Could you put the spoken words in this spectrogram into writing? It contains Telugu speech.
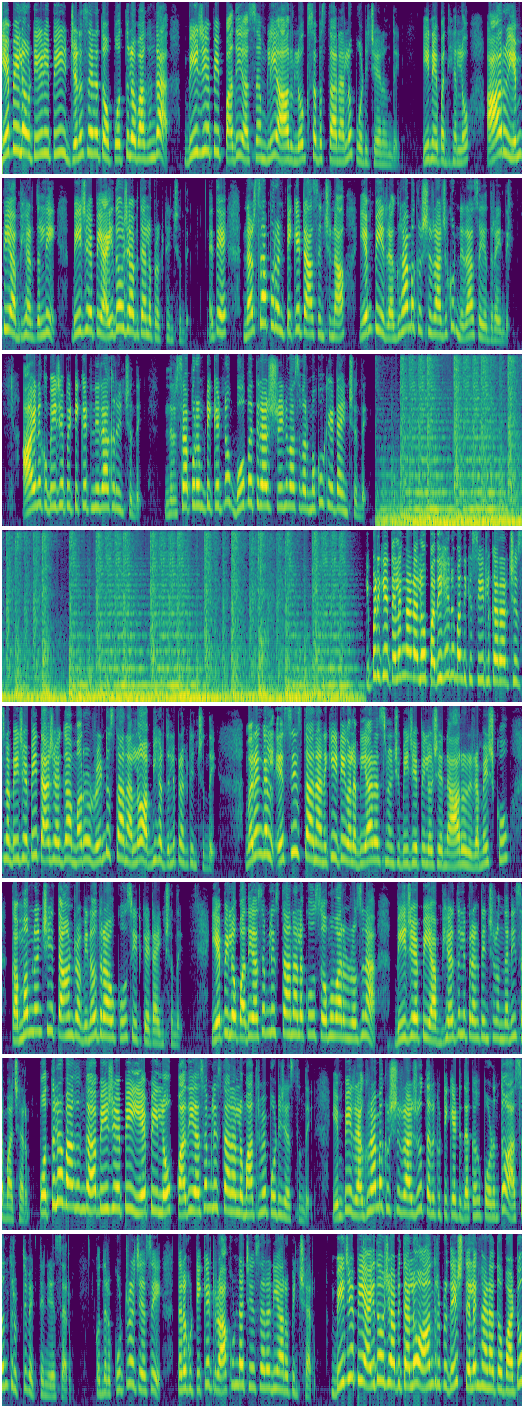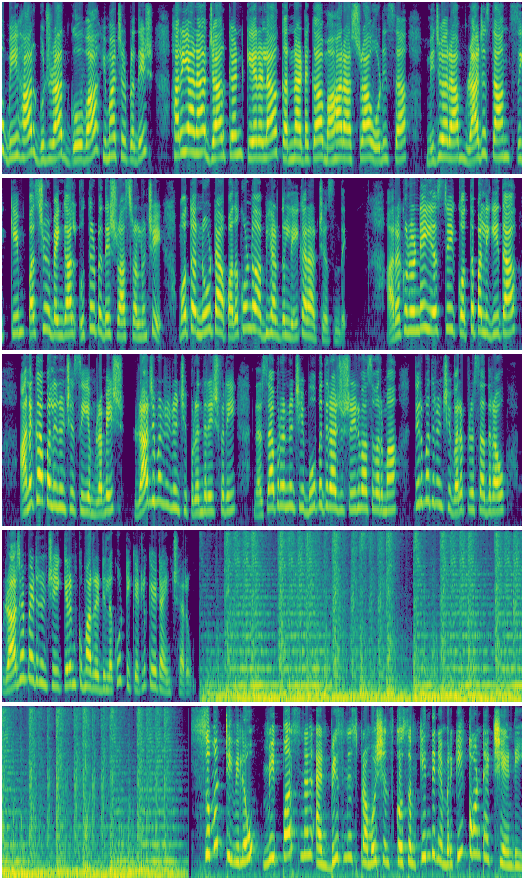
ఏపీలో టీడీపీ జనసేనతో పొత్తులో భాగంగా బీజేపీ పది అసెంబ్లీ ఆరు లోక్సభ స్థానాల్లో పోటీ చేయనుంది. ఈ నేపథ్యంలో ఆరు ఎంపీ అభ్యర్థుల్ని బీజేపీ ఐదో జాబితాలో ప్రకటించింది. అయితే నర్సాపురం టికెట్ ఆశించిన ఎంపీ రఘురామకృష్ణరాజుకు నిరాశ ఎదురైంది. ఆయనకు బీజేపీ టికెట్ నిరాకరించింది. నర్సాపురం టికెట్ను భూపతిరాజ్ శ్రీనివాస వర్మకు కేటాయించింది. పదిహేను మందికి సీట్లు ఖరారు చేసిన బీజేపీ తాజాగా మరో రెండు స్థానాల్లో అభ్యర్థుల్ని ప్రకటించింది. వరంగల్ ఎస్సీ స్థానానికి ఇటీవల బీఆర్ఎస్ నుంచి బీజేపీలో చేరిన ఆరూరి రమేష్కు ఖమ్మం నుంచి తాండ్ర వినోద్ రావుకు సీటు కేటాయించింది. ఏపీలో పది అసెంబ్లీ స్థానాలకు సోమవారం రోజున బీజేపీ అభ్యర్థుల్ని ప్రకటించనుందని సమాచారం. పొత్తులో భాగంగా బీజేపీ ఏపీలో పది అసెంబ్లీ స్థానాల్లో మాత్రమే పోటీ చేస్తుంది. ఎంపీ రఘురామకృష్ణరాజు తనకు టికెట్ దక్కకపోవడంతో అసంతృప్తి వ్యక్తం చేశారు. కొందరు కుట్ర చేసి తనకు టికెట్ రాకుండా చేశారని ఆరోపించారు. బీజేపీ ఐదో జాబితాలో ఆంధ్రప్రదేశ్ తెలంగాణతో పాటు బీహార్ గుజరాత్ గోవా హిమాచల్ ప్రదేశ్ హర్యానా జార్ఖండ్ కేరళ కర్ణాటక మహారాష్ట్ర ఒడిశా మిజోరాం రాజస్థాన్ సిక్కిం పశ్చిమ బెంగాల్ ఉత్తరప్రదేశ్ రాష్ట్రాల నుంచి మొత్తం నూట పదకొండు అభ్యర్థుల్ని ఖరారు చేసింది. అరకు నుండి ఎస్టీ కొత్తపల్లి గీత అనకాపల్లి నుంచి సీఎం రమేష్ రాజమండ్రి నుంచి పురంధరేశ్వరి నర్సాపురం నుంచి భూపతిరాజు శ్రీనివాసవర్మ తిరుపతి నుంచి వరప్రసాదరావు రాజంపేట నుంచి కిరణ్ కుమార్ రెడ్డిలకు టికెట్లు కేటాయించారు. సుమన్ టీవీలో మీ పర్సనల్ అండ్ బిజినెస్ ప్రమోషన్స్ కోసం కింది నెంబర్కి కాంటాక్ట్ చేయండి.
